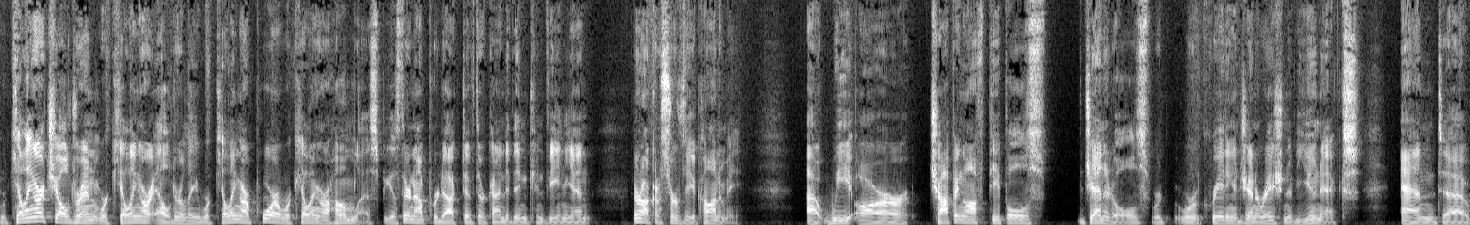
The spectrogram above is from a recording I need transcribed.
we're killing our children, we're killing our elderly, we're killing our poor, we're killing our homeless because they're not productive, they're kind of inconvenient, they're not going to serve the economy. Uh, we are chopping off people's genitals, we're, we're, creating a generation of eunuchs. And, uh,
